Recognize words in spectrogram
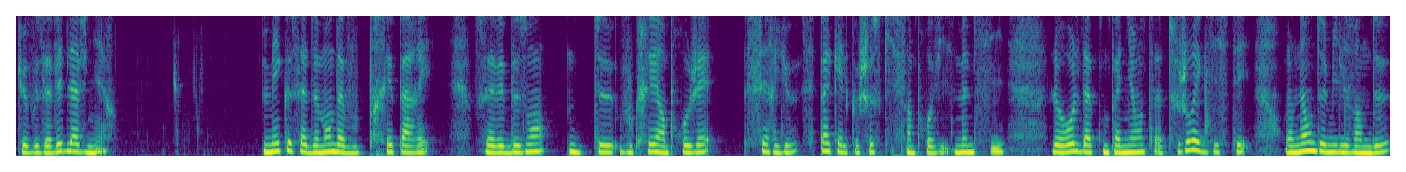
que vous avez de l'avenir, mais que ça demande à vous préparer. Vous avez besoin de vous créer un projet sérieux, c'est pas quelque chose qui s'improvise, même si le rôle d'accompagnante a toujours existé. On est en 2022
